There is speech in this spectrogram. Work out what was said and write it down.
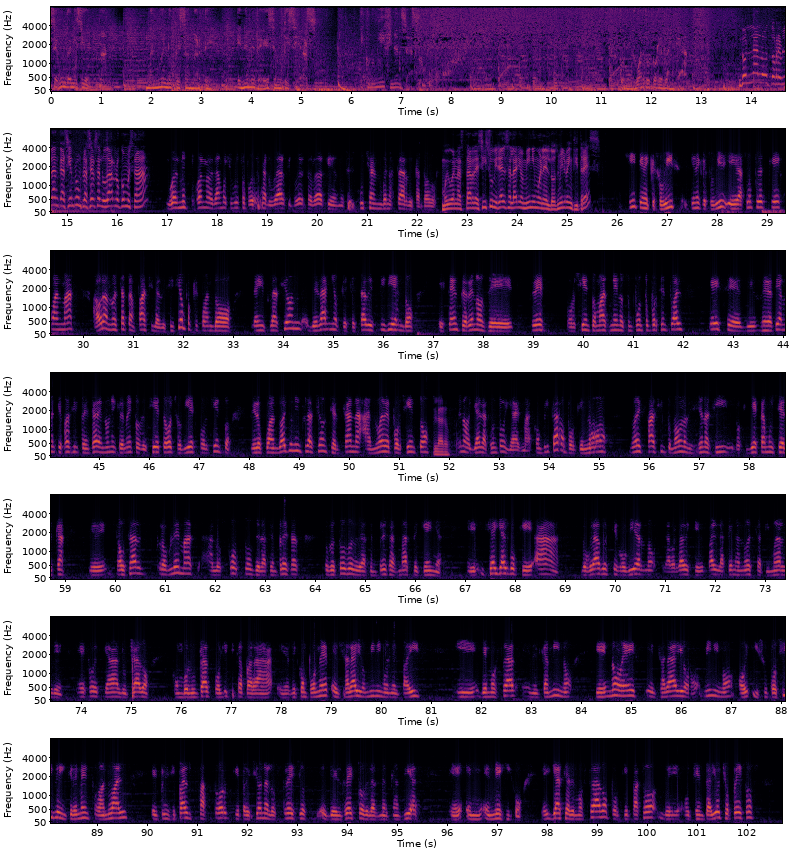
Segunda emisión. Manuel López San Martín, en MBS Noticias. Economía y finanzas. Con Eduardo Torreblanca. Don Lalo Torreblanca, siempre un placer saludarlo. ¿Cómo está? Igualmente, Juan, me da mucho gusto poder saludarte y poder saludar a quienes nos escuchan. Buenas tardes a todos. Muy buenas tardes. ¿Sí subirá el salario mínimo en el 2023? Sí, tiene que subir, tiene que subir. Y el asunto es que, Juan, más, ahora no está tan fácil la decisión, porque cuando la inflación del año que se está despidiendo está en terrenos de 3% más menos un punto porcentual, es eh, relativamente fácil pensar en un incremento de 7, 8, 10%, pero cuando hay una inflación cercana al 9%, claro. bueno, ya el asunto ya es más complicado porque no no es fácil tomar una decisión así porque ya está muy cerca de causar problemas a los costos de las empresas, sobre todo de las empresas más pequeñas. Eh, si hay algo que ha logrado este gobierno, la verdad es que vale la pena no escatimarle, eso es que ha luchado con voluntad política para eh, recomponer el salario mínimo en el país y demostrar en el camino que no es el salario mínimo y su posible incremento anual el principal factor que presiona los precios eh, del resto de las mercancías eh, en, México. Eh, ya se ha demostrado porque pasó de 88 pesos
